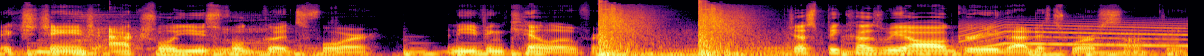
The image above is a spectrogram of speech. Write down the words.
exchange actual useful goods for, and even kill over. Just because we all agree that it's worth something.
